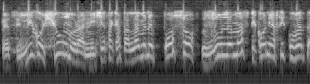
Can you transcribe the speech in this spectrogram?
Έτσι. Λίγο χιούμορ αν είχε, θα καταλάβαινε πόσο δούλεμα σηκώνει αυτή η κουβέντα.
